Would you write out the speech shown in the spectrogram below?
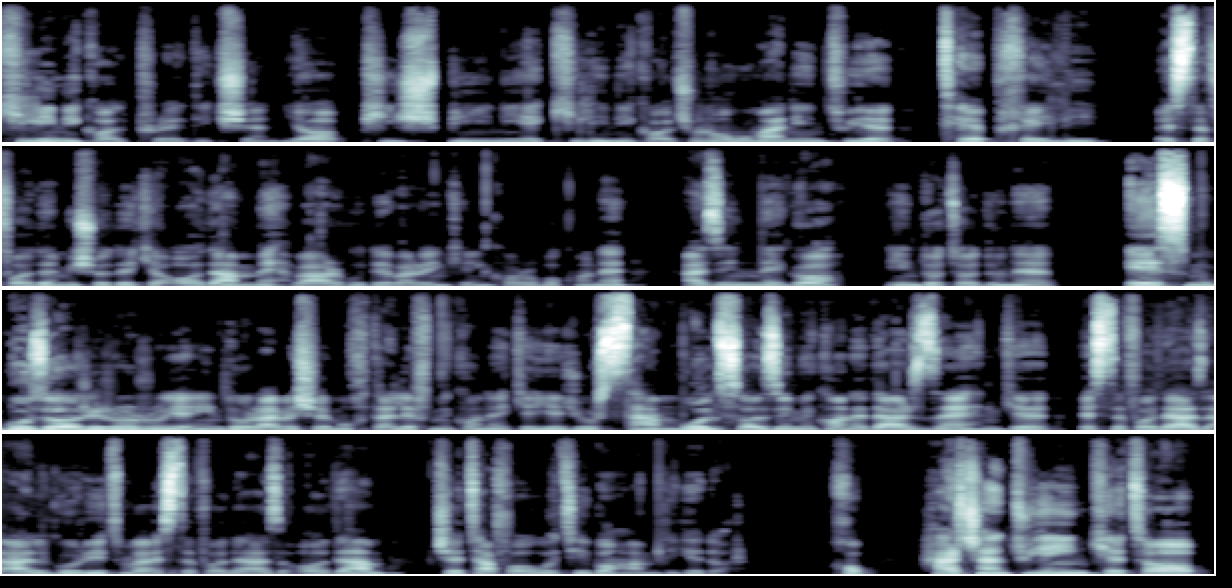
clinical prediction یا پیشبینی clinical چون عموما این توی طب خیلی استفاده می شده که آدم محور بوده برای اینکه این کار رو بکنه. از این نگاه این دوتا دونه اسم گذاری رو روی این دو روش مختلف می‌کنه که یه جور سمبل سازی می‌کنه در ذهن که استفاده از الگوریتم و استفاده از آدم چه تفاوتی با هم دیگه داره. خب هرچند توی این کتاب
